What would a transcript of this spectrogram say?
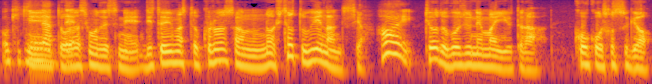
お聞きになって、えー、私もですね実を言いますと黒田さんの一つ上なんですよ、はい、ちょうど50年前言ったら高校卒業。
